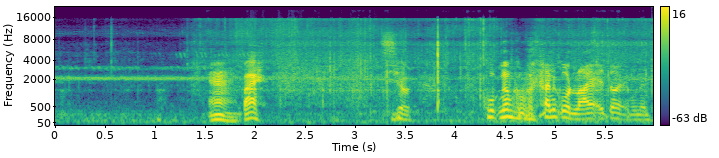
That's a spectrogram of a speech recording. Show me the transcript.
ๆอ่าไปเสียวคุบน้ำกับท่านกดไลค์ไอ้เต้ยมึงนั่น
